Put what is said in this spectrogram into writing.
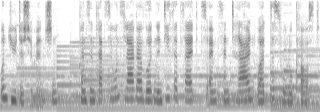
und jüdische Menschen. Konzentrationslager wurden in dieser Zeit zu einem zentralen Ort des Holocaust.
